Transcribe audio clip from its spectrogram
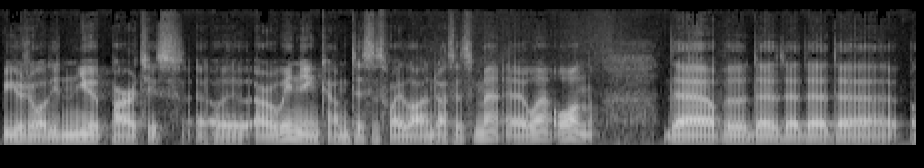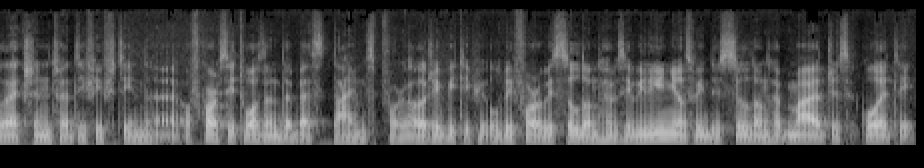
usually new parties uh, are winning and this is why Law and Justice uh, won the, the, the, the, election in 2015. Uh, of course, it wasn't the best times for LGBT people before. We still don't have civil unions, we still don't have marriages, equality.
